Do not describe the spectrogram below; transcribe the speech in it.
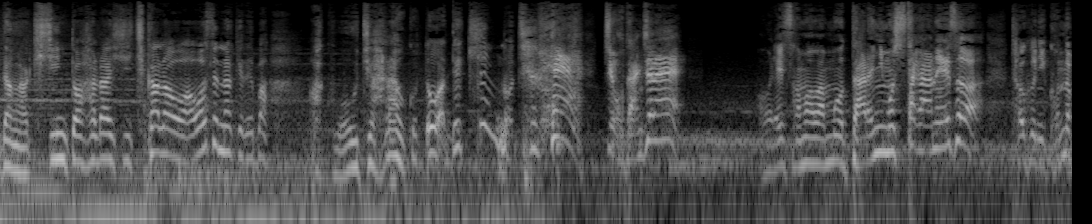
ん。だが鬼神と払いし力を合わせなければ悪を打ち払うことはできんのじゃ。へえ冗談じゃねえ。俺様はもう誰にも従わねえぞ。特にこんな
